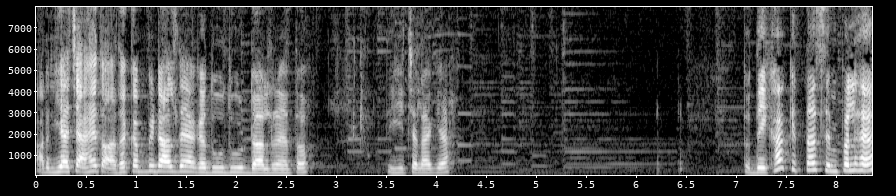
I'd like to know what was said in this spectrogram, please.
और या चाहे तो आधा कप भी डाल दें, अगर दूध दूध डाल रहे हैं तो। तो ये चला गया। तो देखा कितना सिंपल है।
